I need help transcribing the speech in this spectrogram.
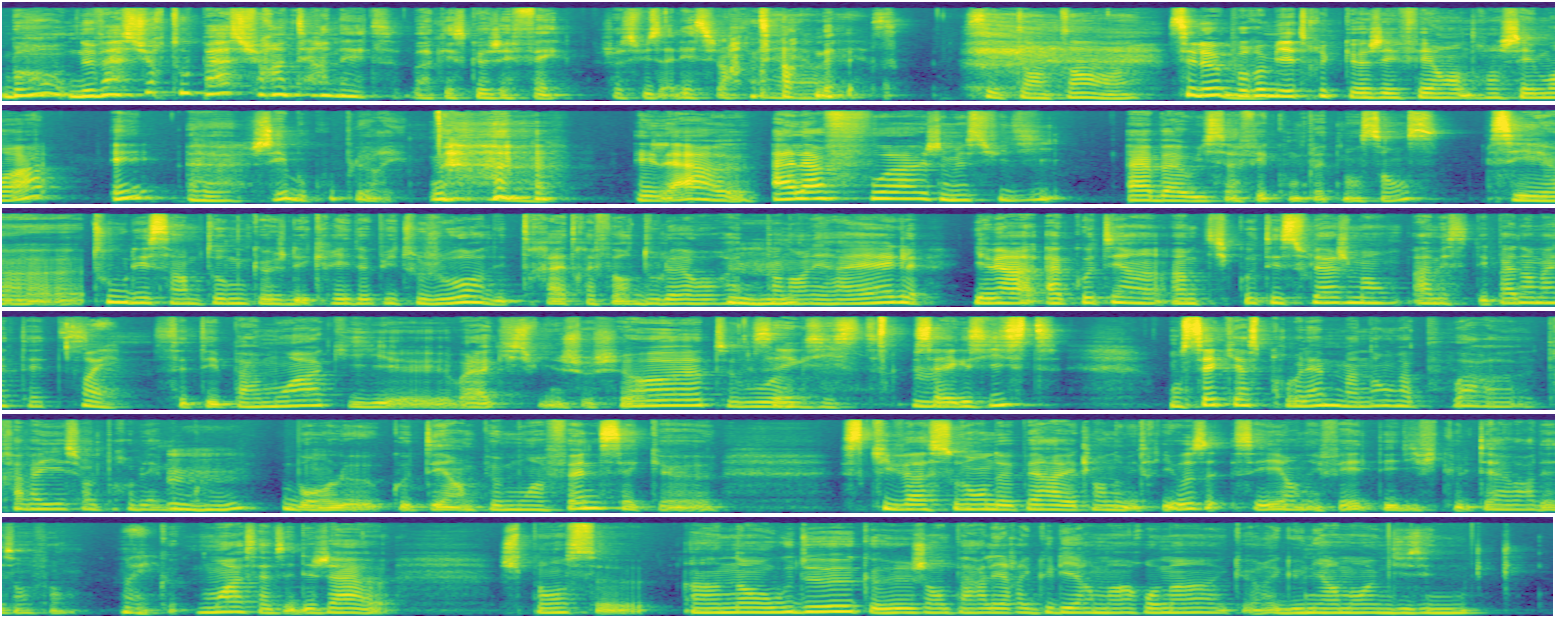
Bon, ne va surtout pas sur Internet. Bah, qu'est-ce que j'ai fait? Je suis allée sur ouais. Internet. C'est tentant. Hein. C'est le premier truc que j'ai fait en rentrant chez moi et euh, j'ai beaucoup pleuré. et là, euh, à la fois, je me suis dit ah bah oui, ça fait complètement sens. C'est euh, tous les symptômes que je décris depuis toujours, des très très fortes douleurs aux- Mhm. pendant les règles. Il y avait à côté un, un petit côté soulagement. Ah mais c'était pas dans ma tête. Ouais. C'était pas moi qui euh, voilà qui suis une chochotte. Ou, Ça euh, existe. ça existe. On sait qu'il y a ce problème. Maintenant, on va pouvoir travailler sur le problème. Mhm. Bon, le côté un peu moins fun, c'est que ce qui va souvent de pair avec l'endométriose, c'est en effet des difficultés à avoir des enfants. Donc, moi, ça faisait déjà, je pense, euh, un an ou deux que j'en parlais régulièrement à Romain et que régulièrement il me disait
